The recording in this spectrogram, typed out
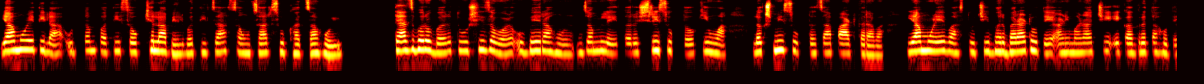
यामुळे तिला उत्तम पती सौख्य लाभेल व तिचा संसार सुखाचा होईल. त्याचबरोबर तुळशीजवळ उभे राहून जमले तर श्रीसूक्त किंवा लक्ष्मी सुक्तचा पाठ करावा. यामुळे वास्तूची भरभराट होते आणि मनाची एकाग्रता होते.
